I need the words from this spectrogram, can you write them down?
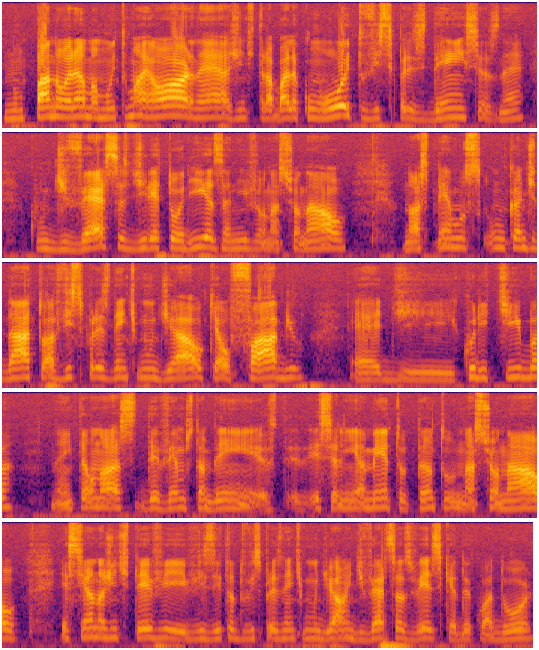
num panorama muito maior, né? A gente trabalha com oito vice-presidências, né? Com diversas diretorias a nível nacional. Nós temos um candidato a vice-presidente mundial, que é o Fábio, é, de Curitiba. Né? Então nós devemos também esse alinhamento tanto nacional. Esse ano a gente teve visita do vice-presidente mundial em diversas vezes, que é do Equador,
